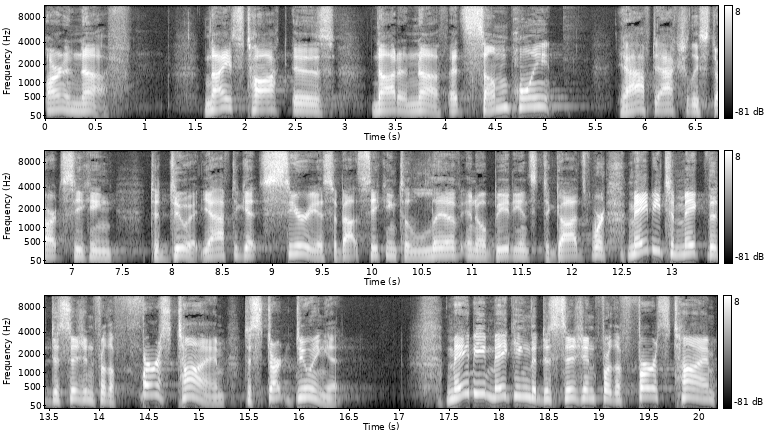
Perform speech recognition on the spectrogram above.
aren't enough. Nice talk is not enough. At some point, you have to actually start seeking to do it. You have to get serious about seeking to live in obedience to God's word. Maybe to make the decision for the first time to start doing it. Maybe making the decision for the first time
